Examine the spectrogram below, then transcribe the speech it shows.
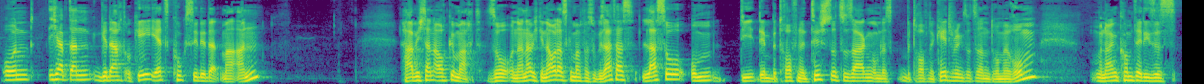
Und ich habe dann gedacht, okay, jetzt guckst du dir das mal an habe ich dann auch gemacht. So, und dann habe ich genau das gemacht, was du gesagt hast. Lasso um die, den betroffenen Tisch sozusagen, um das betroffene Catering sozusagen drumherum. Und dann kommt ja dieses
